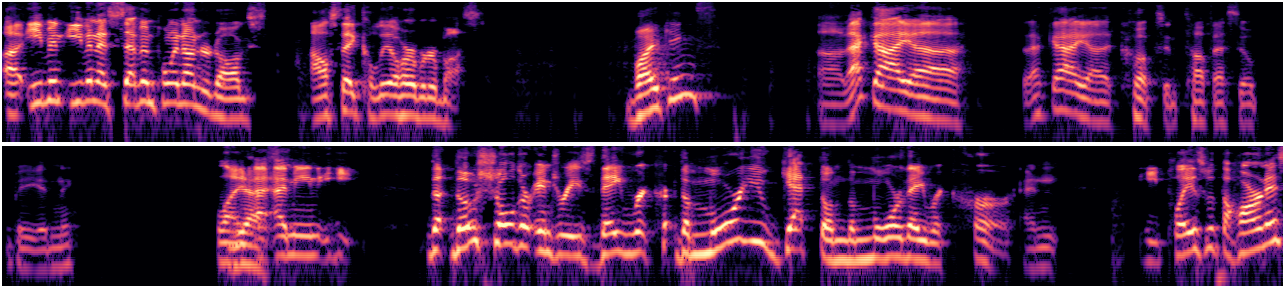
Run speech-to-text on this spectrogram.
uh, even even as seven point underdogs, I'll say Khalil Herbert or bust. Vikings. Uh, that guy, uh, that guy uh, cooks in tough sob, isn't he? Like, yes. I, I mean, he the, those shoulder injuries, they recur. The more you get them, the more they recur. And he plays with the harness,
